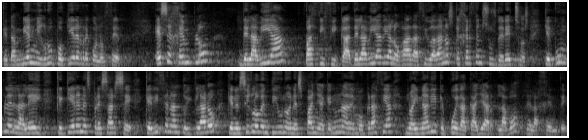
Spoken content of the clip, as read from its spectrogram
que también mi grupo quiere reconocer. Ese ejemplo de la vía pacífica, de la vía dialogada, ciudadanos que ejercen sus derechos, que cumplen la ley, que quieren expresarse, que dicen alto y claro que en el siglo XXI en España, que en una democracia no hay nadie que pueda callar la voz de la gente.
